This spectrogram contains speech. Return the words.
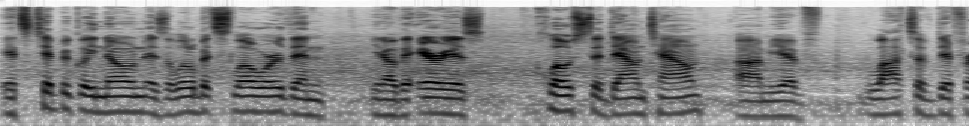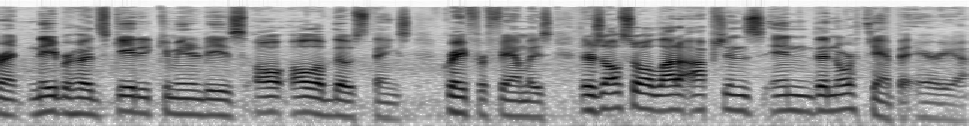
It's typically known as a little bit slower than you know the areas close to downtown. Um, you have lots of different neighborhoods, gated communities, all, all of those things. Great for families. There's also a lot of options in the North Tampa area.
